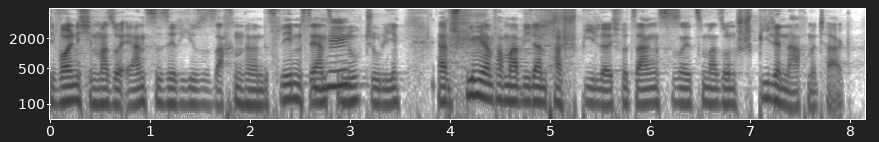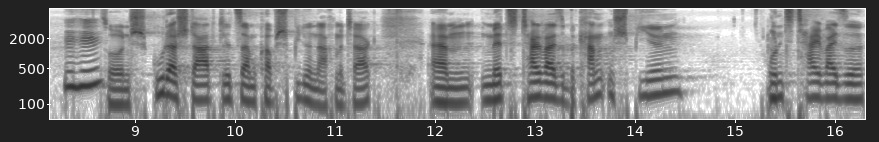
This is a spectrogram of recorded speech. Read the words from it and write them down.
die wollen nicht immer so ernste, seriöse Sachen hören. Das Leben ist ernst Mhm. genug, Julie. Da spielen wir einfach mal wieder ein paar Spiele. Ich würde sagen, es ist jetzt mal so ein Spielenachmittag. Mhm. So ein guter Start, Glitzer im Kopf, Spielenachmittag. Ähm, mit teilweise bekannten Spielen und teilweise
